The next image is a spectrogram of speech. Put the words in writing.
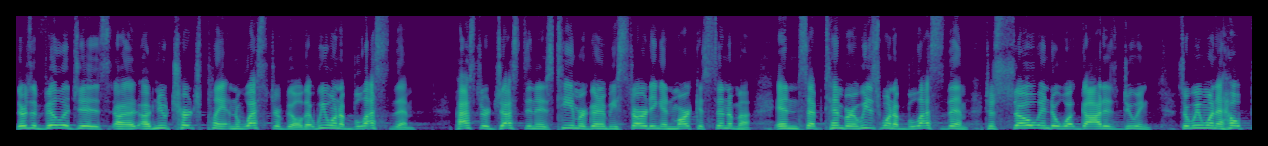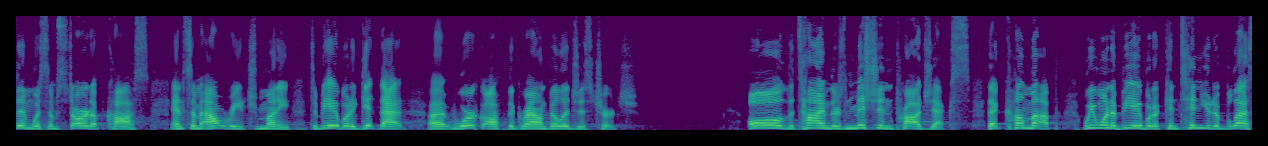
There's a village, uh, a new church plant in Westerville that we want to bless them. Pastor Justin and his team are going to be starting in Marcus Cinema in September, and we just want to bless them to sow into what God is doing. So we want to help them with some startup costs and some outreach money to be able to get that uh, work off the ground, Villages Church. All the time, there's mission projects that come up. We want to be able to continue to bless.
